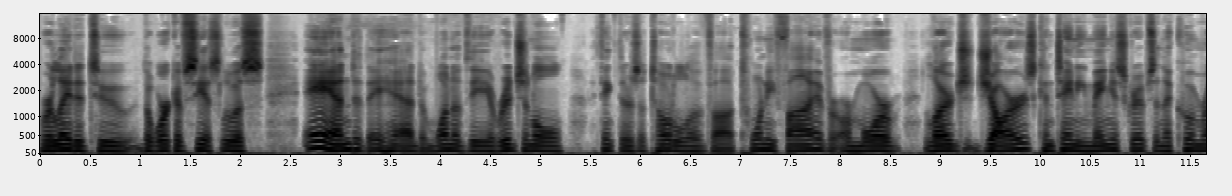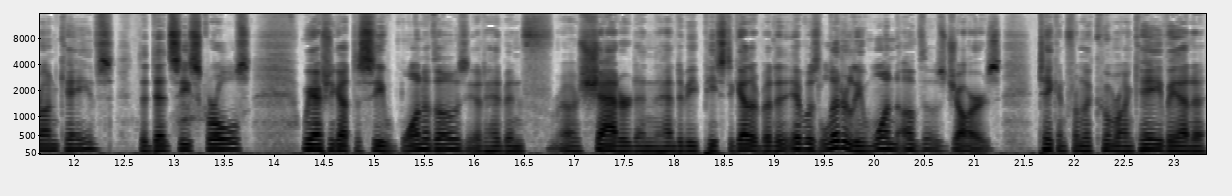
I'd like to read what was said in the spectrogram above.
related to the work of C.S. Lewis, and they had one of the original. I think there's a total of uh, 25 or more large jars containing manuscripts in the Qumran caves, the Dead Sea Scrolls. We actually got to see one of those. It had been uh, shattered and had to be pieced together, but it, it was literally one of those jars taken from the Qumran cave. We had a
